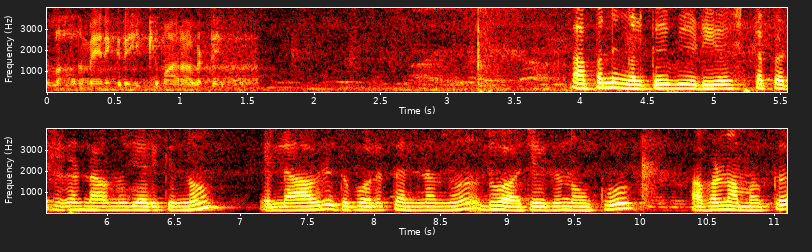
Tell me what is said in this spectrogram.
അള്ളാഹു നമ്മെ അനുഗ്രഹിക്കുമാറാവട്ടെ. അപ്പം നിങ്ങൾക്ക് ഈ വീഡിയോ ഇഷ്ടപ്പെട്ടിട്ടുണ്ടാകുമെന്ന് വിചാരിക്കുന്നു. എല്ലാവരും ഇതുപോലെ തന്നെ ഒന്ന് ദുവാ ചെയ്ത് നോക്കൂ. അപ്പോൾ നമ്മൾക്ക്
